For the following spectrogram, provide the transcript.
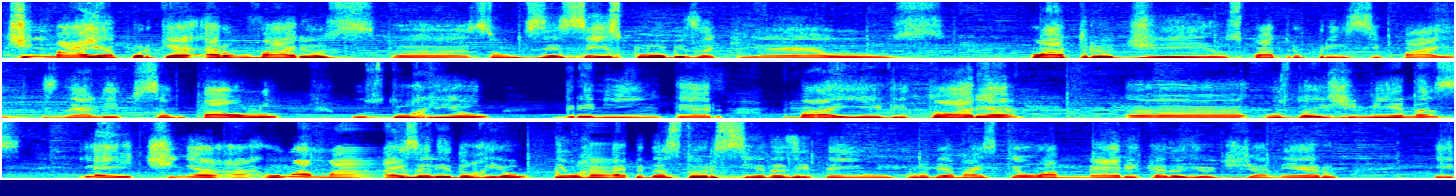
Tim Maia, porque eram vários, uh, são 16 clubes aqui, é os quatro de os quatro principais, né, ali de São Paulo, os do Rio, Grêmio Inter, Bahia e Vitória, uh, os dois de Minas e aí tinha um a mais ali do Rio, tem o rap das torcidas e tem um clube a mais que é o América do Rio de Janeiro. E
